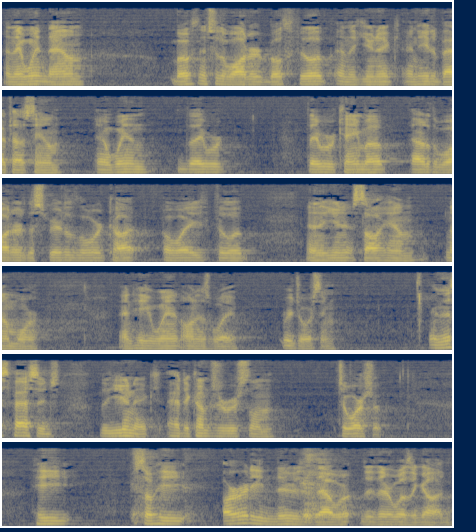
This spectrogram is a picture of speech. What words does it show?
And they went down both into the water, both Philip and the eunuch, and he baptized him. And when they were, they were came up out of the water, the Spirit of the Lord caught away Philip, and the eunuch saw him no more. And he went on his way, rejoicing. In this passage, the eunuch had to come to Jerusalem to worship. He, so he already knew that, that, that there was a God,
